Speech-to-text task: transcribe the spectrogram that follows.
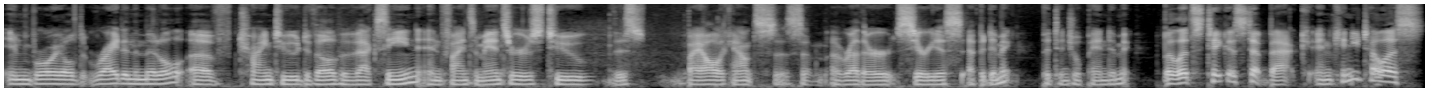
embroiled right in the middle of trying to develop a vaccine and find some answers to this, by all accounts, a, a rather serious epidemic, potential pandemic. But let's take a step back. And can you tell us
